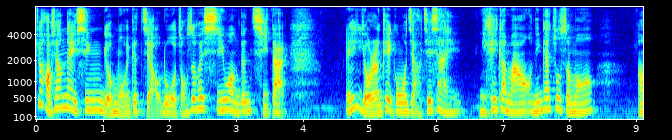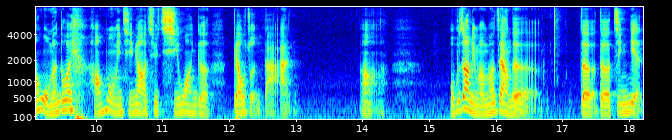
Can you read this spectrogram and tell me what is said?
就好像内心有某一个角落，总是会希望跟期待，诶，有人可以跟我讲，接下来你可以干嘛哦？你应该做什么？然后我们都会好像莫名其妙的去期望一个标准答案啊！我不知道你们有没有这样的的的经验，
